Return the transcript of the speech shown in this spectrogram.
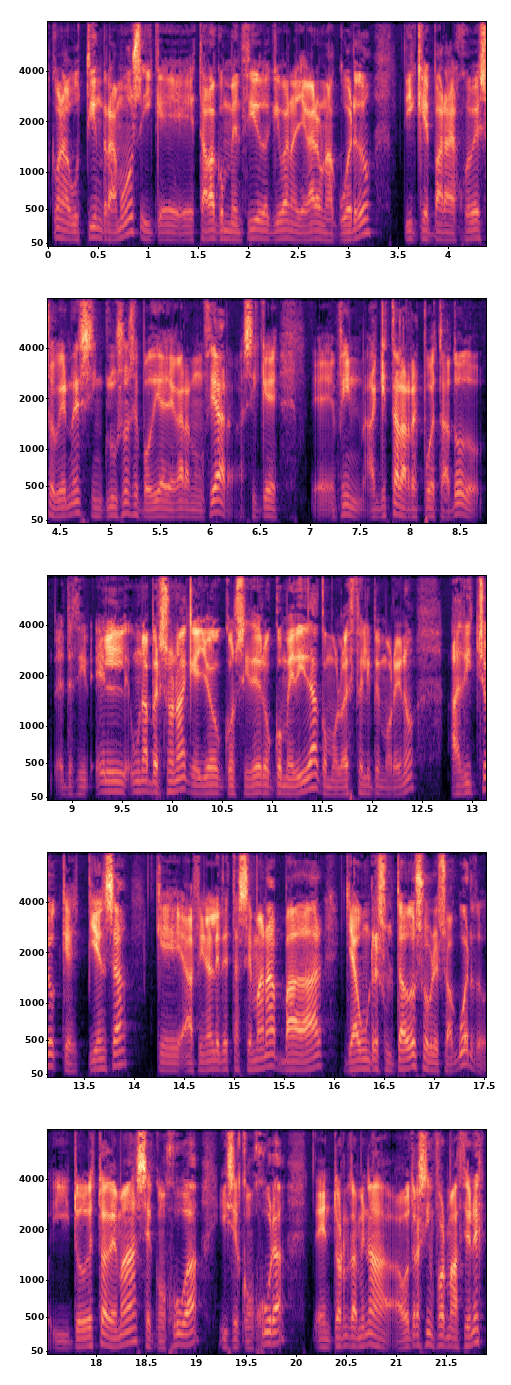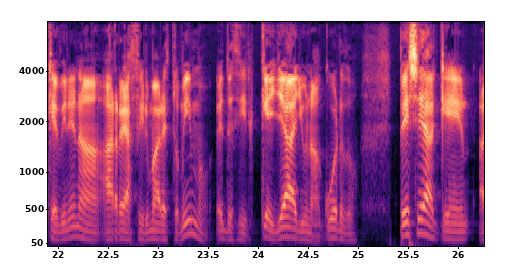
con Agustín Ramos y que estaba convencido de que iban a llegar a un acuerdo y que para el jueves o viernes incluso se podía llegar a anunciar. Así que, eh, en fin, aquí está la respuesta a todo. Es decir, él, una persona que yo considero comedida, como lo es Felipe Moreno, ha dicho que piensa que a finales de esta semana va a dar ya un resultado sobre su acuerdo. Y todo esto además se conjuga y se conjura en torno también a, otras informaciones que vienen a, reafirmar esto mismo. Es decir, que ya hay un acuerdo. Pese a que ha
